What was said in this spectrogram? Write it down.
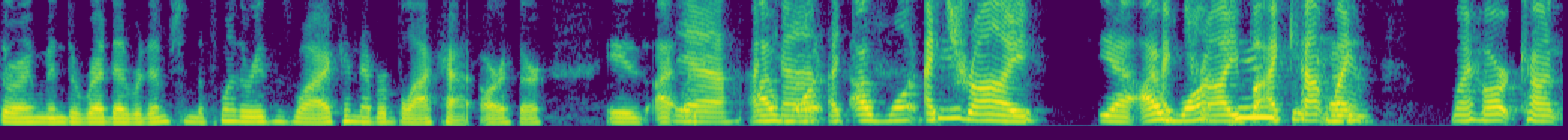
throwing him into Red Dead Redemption. That's one of the reasons why I can never black hat Arthur. Is I like, yeah, I, I, can't. want I, I, want I try. yeah I, I want try, to but I can't- my- My heart can't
